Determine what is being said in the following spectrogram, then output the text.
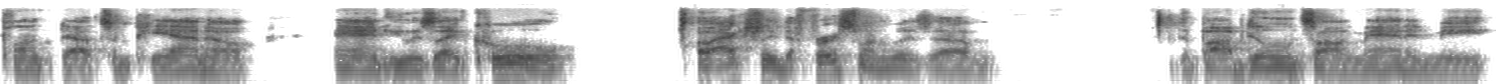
plunked out some piano, and he was like, "Cool." Oh, actually, the first one was um, the Bob Dylan song "Man in Me."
